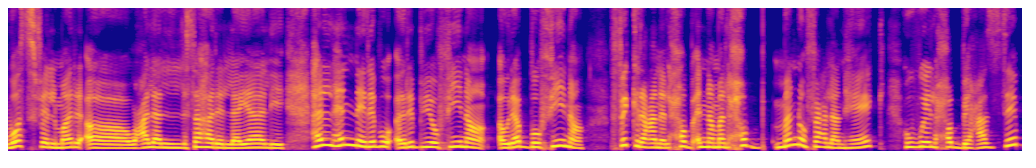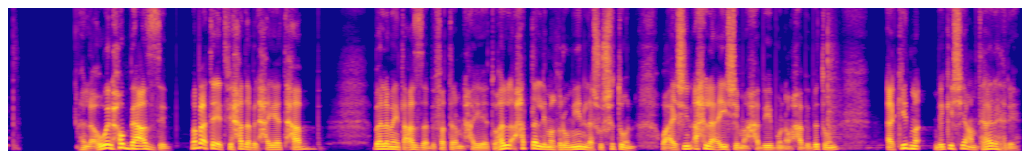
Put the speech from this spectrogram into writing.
وصف المرأة وعلى السهر الليالي؟ هل هن ربوا ربيوا فينا أو ربوا فينا فكرة عن الحب إنما الحب منه فعلا هيك؟ هو الحب بيعذب هلأ هو الحب بيعذب ما بعتقد في حدا بالحياة حب. بلا ما يتعذب بفترة من حياته. هلأ حتى اللي مغرومين لشوشتهم وعايشين أحلى عيشة مع حبيبهم أو حبيبتهم أكيد ما بيكي شي عم تهرهري؟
